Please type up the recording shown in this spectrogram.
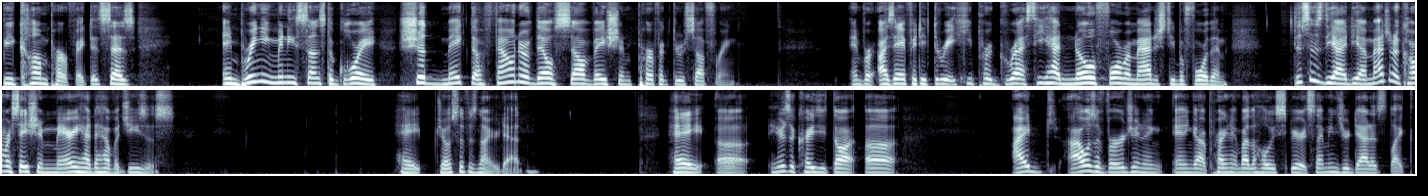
become perfect? It says, in bringing many sons to glory, should make the founder of their salvation perfect through suffering in Isaiah 53, he progressed. He had no form of majesty before them. This is the idea. Imagine a conversation Mary had to have with Jesus. Hey, Joseph is not your dad. Hey, uh, here's a crazy thought. Uh, I I was a virgin and, and got pregnant by the Holy Spirit. So that means your dad is like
